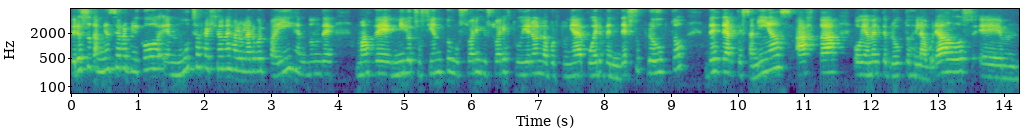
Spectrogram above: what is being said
pero eso también se replicó en muchas regiones a lo largo del país, en donde más de 1.800 usuarios y usuarias tuvieron la oportunidad de poder vender sus productos, desde artesanías hasta, obviamente, productos elaborados, eh,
